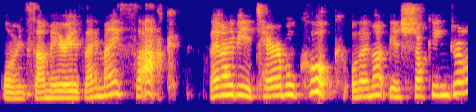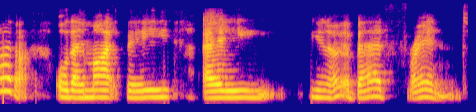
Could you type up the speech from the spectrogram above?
or in some areas, they may suck. They may be a terrible cook, or they might be a shocking driver, or they might be a you know a bad friend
